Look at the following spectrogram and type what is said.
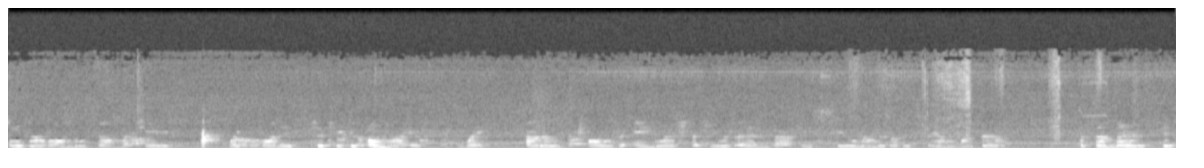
overwhelmed with them that he like wanted to take his own life, like out of all of the anguish that he was in that these two members of his family went through. But then there's his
